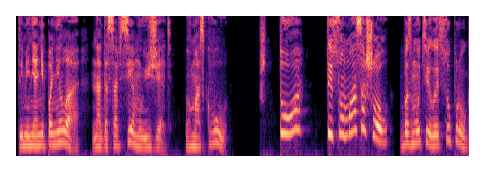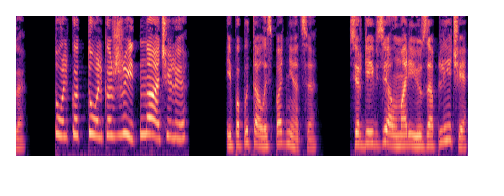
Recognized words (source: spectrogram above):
«Ты меня не поняла, надо совсем уезжать, в Москву». «Что? Ты с ума сошел?» — возмутилась супруга. «Только-только жить начали!» И попыталась подняться. Сергей взял Марию за плечи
